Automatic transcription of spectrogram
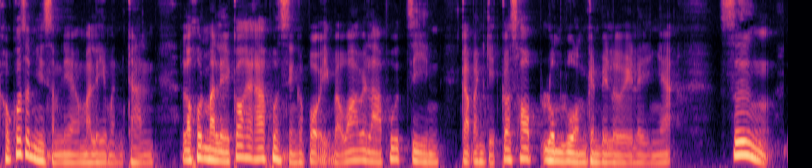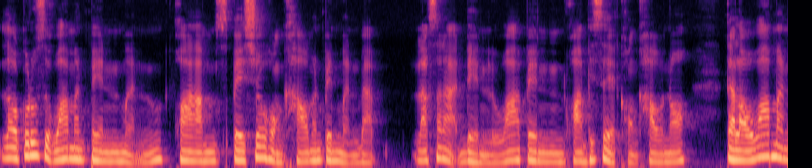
เขาก็จะมีสำเนียงมาเลเหมือนกัน แล้วคนมาเลก็คล้ายๆคนสิงคโปร์อีกแบบว่าเวลาพูดจีนกับอังกฤษก็ชอบรวมๆกันไปเลยอะไรอย่างเงี้ยซึ่งเราก็รู้สึกว่ามันเป็นเหมือนความ special ของเขา มันเป็นเหมือนแบบลักษณะเด่นหรือว่าเป็นความพิเศษของเขาเนาะแต่เราว่ามัน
